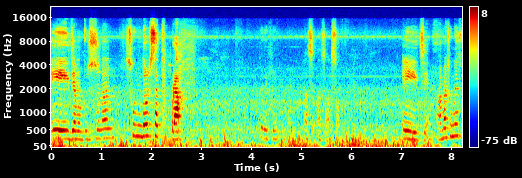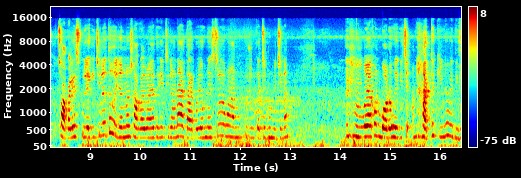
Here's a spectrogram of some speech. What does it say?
এই যে আমার পুচু সোনার সুন্দর সা থাপড়া। দেখি, আসো আসো আসো। এই যে, আমার সঙ্গে সকালে স্কুলে গিয়েছিল তো, ওই জন্য সকালবেলা থেকে ছিল না, তারপর যখন এসেছিল তখন আমি পুজোর কাছে ঘুমিয়েছিলাম। ও এখন বড় হয়ে গেছে, আমি হাতটা কীভাবে দিব?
